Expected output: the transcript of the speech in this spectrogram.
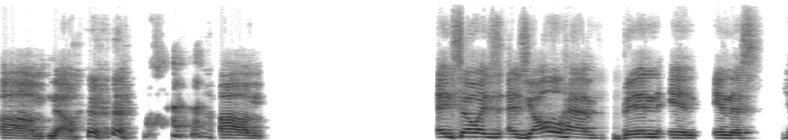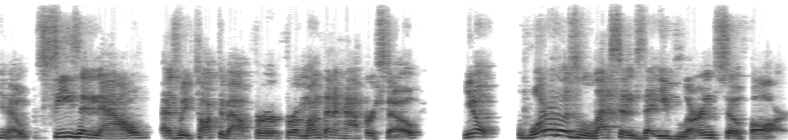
Um, no. um, and so as as y'all have been in in this you know season now, as we've talked about for for a month and a half or so, you know, what are those lessons that you've learned so far?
